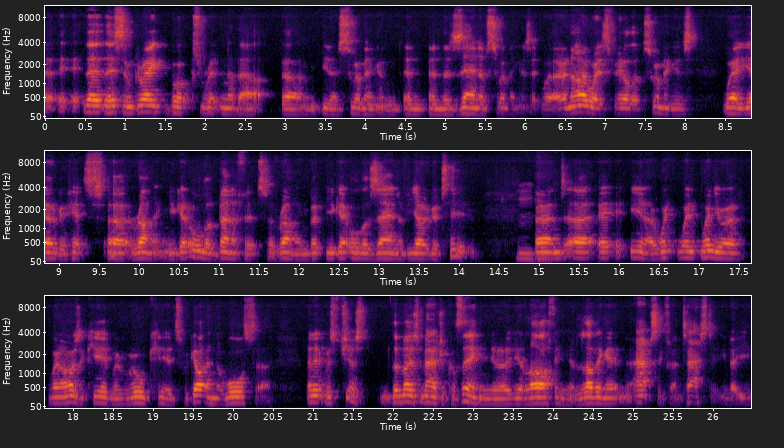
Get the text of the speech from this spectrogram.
uh, it- there, there's some great books written about, um, you know, swimming and, and, and the zen of swimming, as it were. And I always feel that swimming is where yoga hits uh, running. You get all the benefits of running, but you get all the zen of yoga too. Mhm. And uh, it, you know, when, when when you were when I was a kid, when we were all kids, we got in the water, and it was just the most magical thing. You know, you're laughing, you're loving it, and absolutely fantastic. You know, you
